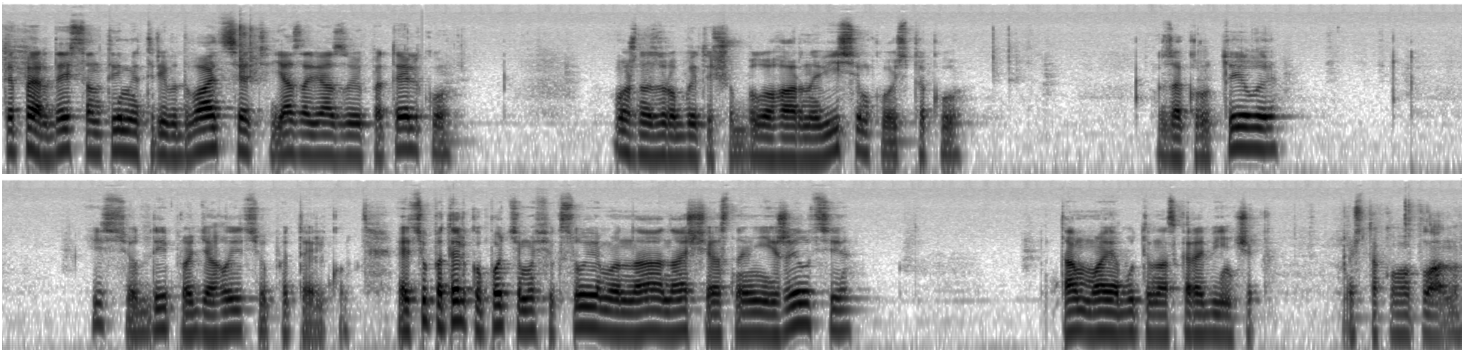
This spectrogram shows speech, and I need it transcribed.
Тепер десь сантиметрів 20 я зав'язую петельку. Можна зробити, щоб було гарно вісімку, ось таку. Закрутили. І сюди продягли цю петельку. Е, Цю петельку потім ми фіксуємо на нашій основній жилці. Там має бути у нас карабінчик. Ось такого плану.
